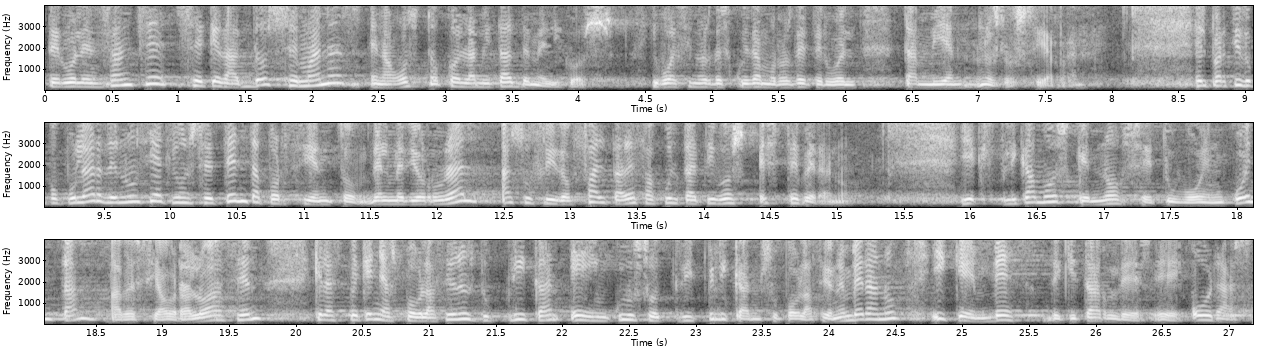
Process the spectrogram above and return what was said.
Teruel en Sánchez se queda dos semanas en agosto con la mitad de médicos. Igual si nos descuidamos los de Teruel también nos los cierran. El Partido Popular denuncia que un 70% del medio rural ha sufrido falta de facultativos este verano y explicamos que no se tuvo en cuenta, a ver si ahora lo hacen, que las pequeñas poblaciones duplican e incluso triplican su población en verano y que en vez de quitarles eh, horas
